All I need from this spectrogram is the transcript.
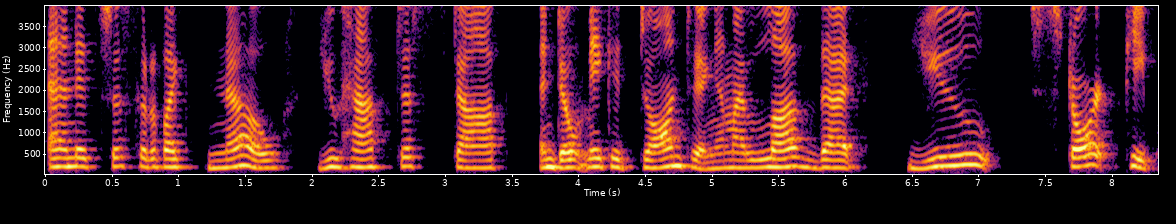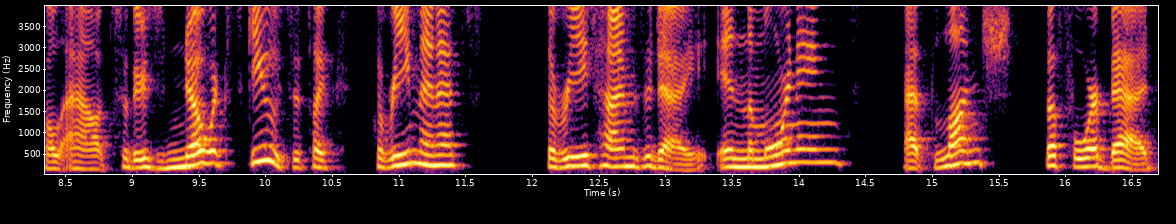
and it's just sort of like, no, you have to stop and don't make it daunting. And I love that you start people out. So there's no excuse. It's like, three minutes, three times a day in the morning, at lunch, before bed.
